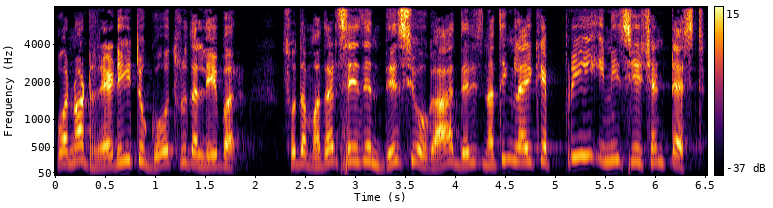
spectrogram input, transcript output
who are not ready to go through the labor. So the mother says in this yoga, there is nothing like a pre initiation test.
